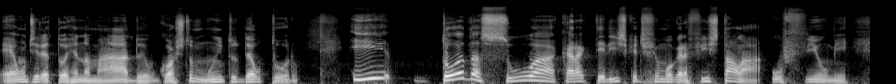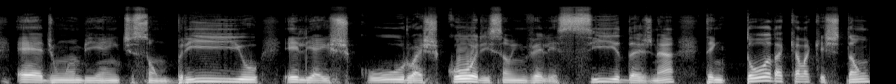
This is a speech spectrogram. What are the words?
É um diretor renomado, eu gosto muito do Del Toro. E toda a sua característica de filmografia está lá. O filme é de um ambiente sombrio, ele é escuro, as cores são envelhecidas, né? Tem toda aquela questão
